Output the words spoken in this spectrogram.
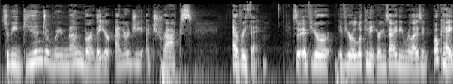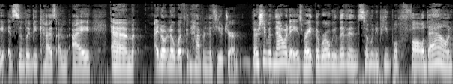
So begin to remember that your energy attracts everything. So if you're if you're looking at your anxiety and realizing, okay, it's simply because I'm I am I don't know what's going to happen in the future. Especially with nowadays, right? The world we live in, so many people fall down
